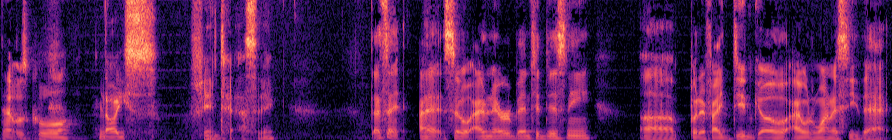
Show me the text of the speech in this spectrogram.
That was cool. Nice. Fantastic. That's it. So I've never been to Disney, uh, but if I did go, I would want to see that,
